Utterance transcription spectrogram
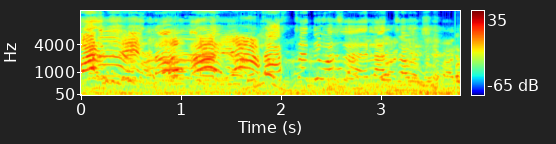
वर्षी लोकाया लास्टचा दिवस आहे लास्टचा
